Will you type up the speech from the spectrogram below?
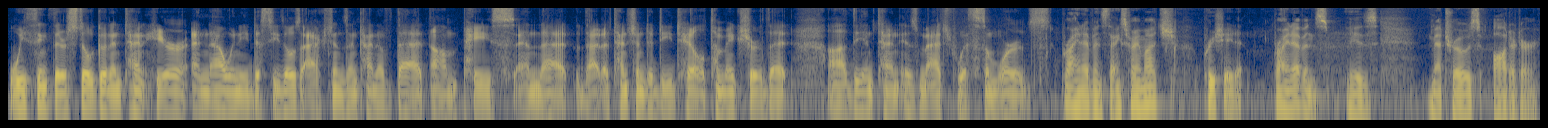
we think there's still good intent here, and now we need to see those actions and kind of that um, pace and that that attention to detail to make sure that uh, the intent is matched with some words. Brian Evans, thanks very much. Appreciate it. Brian Evans is Metro's auditor.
